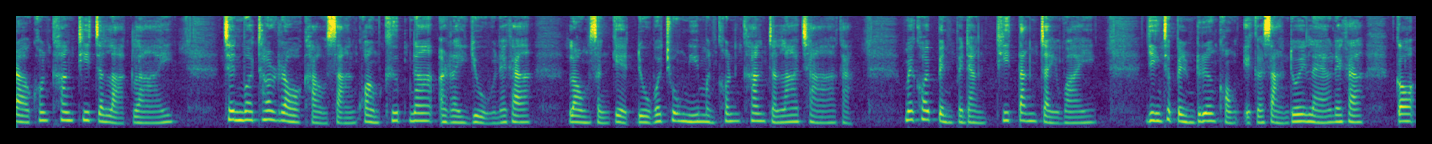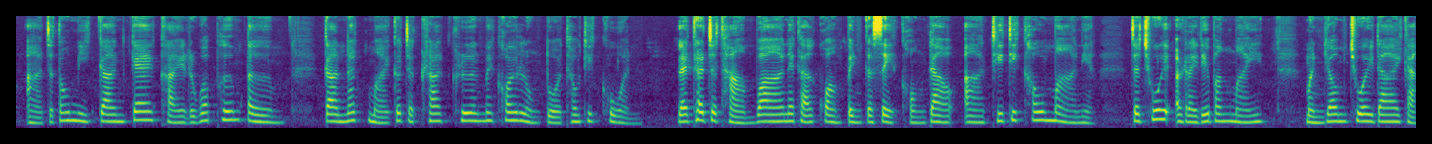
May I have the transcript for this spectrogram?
ราวค่อนข้างที่จะหลากหลาย เช่นว่าถ้ารอข่าวสารความคืบหน้าอะไรอยู่นะคะ ลองสังเกตดูว่าช่วงนี้มันค่อนข้างจะล่าช้าค่ะ ไม่ค่อยเป็นไปดังที่ตั้งใจไว้ ยิ่งจะเป็นเรื่องของเอกสารด้วยแล้วนะคะ ก็อาจจะต้องมีการแก้ไขหรือว่าเพิ่มเติม การนัดหมายก็จะคลาดเคลื่อนไม่ค่อยลงตัวเท่าที่ควร และถ้าจะถามว่านะคะความเป็นเกษตรของดาวอาทิตย์ที่เข้ามาเนี่ยจะช่วยอะไรได้บ้างไหม มันย่อมช่วยได้ค่ะ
